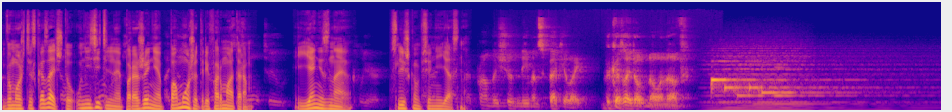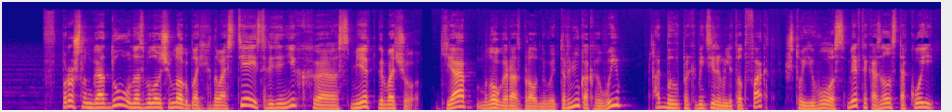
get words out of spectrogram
Вы можете сказать, что унизительное поражение поможет реформаторам. Я не знаю. Слишком все неясно. В прошлом году у нас было очень много плохих новостей, среди них э, смерть Горбачева. Я много раз брал у него интервью, как и вы. Как бы вы прокомментировали тот факт, что его смерть оказалась такой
